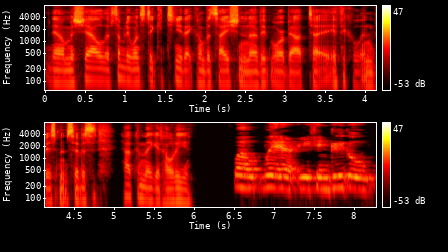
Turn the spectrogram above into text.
now, Michelle, if somebody wants to continue that conversation and know a bit more about uh, ethical investment services, how can they get hold of you? Well, where you can Google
